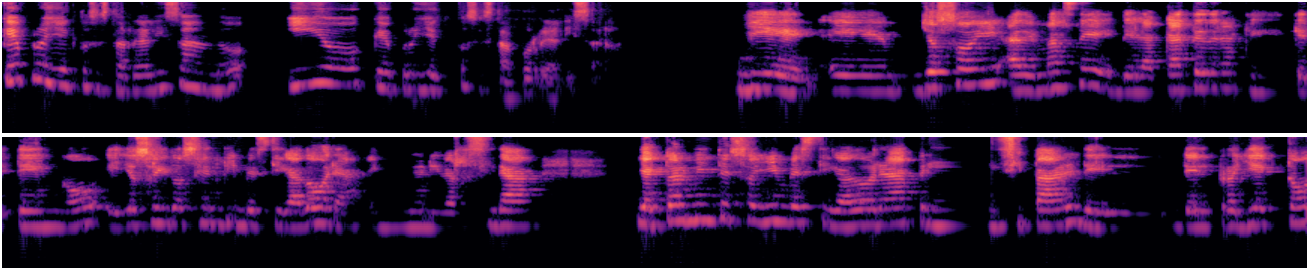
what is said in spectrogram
qué proyectos está realizando y o qué proyectos está por realizar. Bien, eh, yo soy, además de, la cátedra que, tengo, eh, yo soy docente investigadora en mi universidad y actualmente soy investigadora principal del, proyecto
